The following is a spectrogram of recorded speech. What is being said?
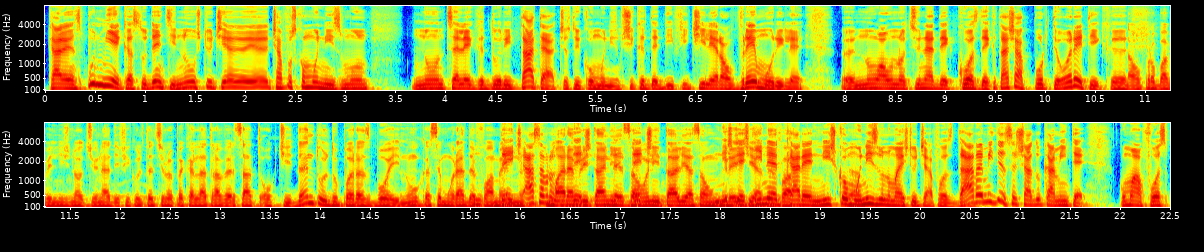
care îmi spun mie că studenții nu știu ce, ce a fost comunismul, nu înțeleg duritatea acestui comunism și cât de dificile erau vremurile, nu au noțiunea de cost decât așa, pur teoretic. N-au probabil nici noțiunea dificultăților pe care le-a traversat Occidentul după război, nu? Că se murea de foame deci, în asta vreau, Marea deci, Britanie de- sau deci, în Italia sau în niște Grecia. tineri de fapt. care nici comunismul nu mai știu ce a fost, dar rămite să-și aducă aminte cum a fost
